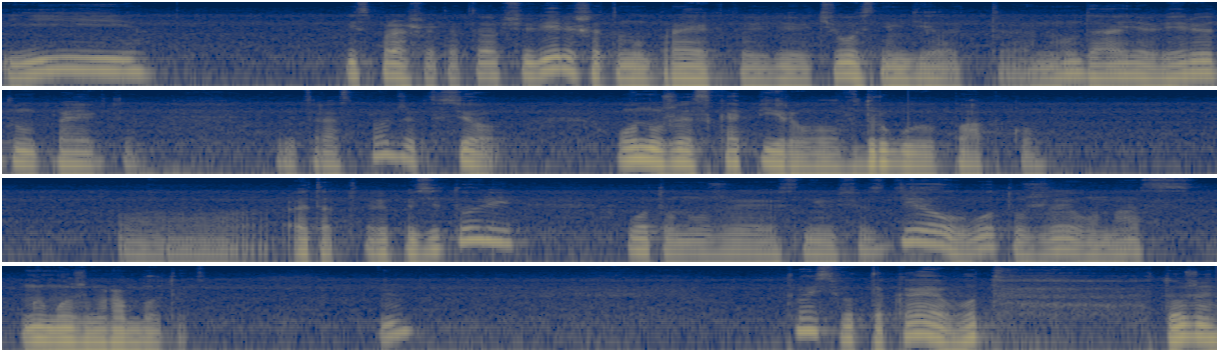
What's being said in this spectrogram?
И, и спрашивает, а ты вообще веришь этому проекту? Или чего с ним делать-то? Ну да, я верю этому проекту. Говорит, Rust Project, все. Он уже скопировал в другую папку этот репозиторий, вот он уже с ним все сделал, вот уже у нас мы можем работать. То есть вот такая вот тоже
